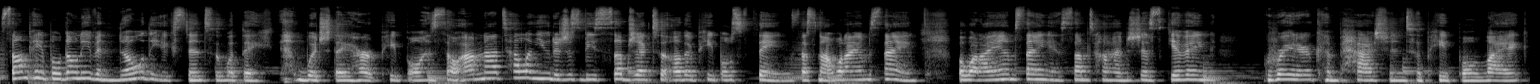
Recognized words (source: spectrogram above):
Some people don't even know the extent to what they which they hurt people. And so I'm not telling you to just be subject to other people's things. That's not what I am saying. But what I am saying is sometimes just giving greater compassion to people. Like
